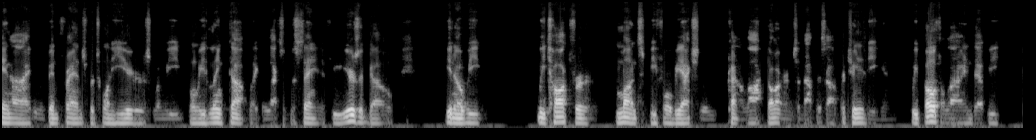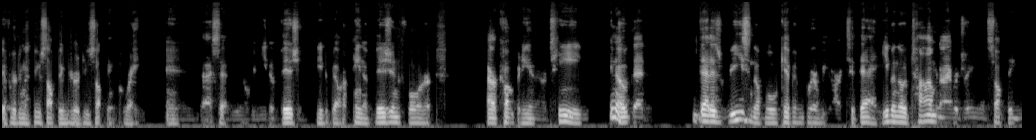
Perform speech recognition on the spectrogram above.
and I, who have been friends for 20 years, when we when we linked up, like Alexus was saying a few years ago, you know, we we talked for months before we actually kind of locked arms about this opportunity. And we both aligned that we, if we're going to do something, we're going to do something great. And I said, you know, we need a vision. We need to be able to paint a vision for our company and our team. You know that that is reasonable given where we are today. Even though Tom and I were dreaming of something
